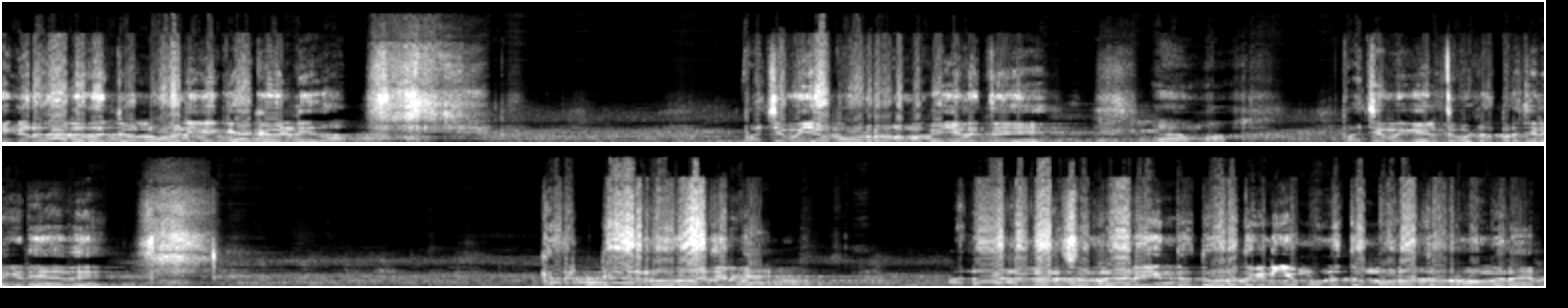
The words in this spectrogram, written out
எங்கட நாங்க தான் சொல்லுவோம் நீங்க கேட்க வேண்டியதுதான். பச்சைமையா போடுறோம் நம்ம கையெழுத்து. ஆமா. பச்சைமை கையெழுத்து போட்டா பிரச்சனை கிடையாது. கரெக்டா இரநூறுவா வச்சிருக்கேன். அந்த ஆட்டோக்காரர் சொல்றாரு இந்த தூரத்துக்கு நீங்க முந்நூற்றம்பது ரூபா தரணுங்கிறார்.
